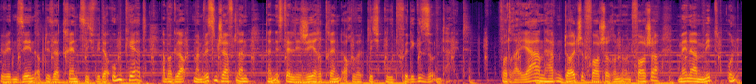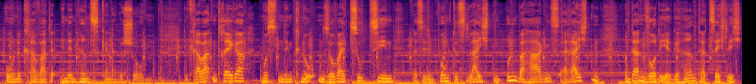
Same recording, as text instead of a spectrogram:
Wir werden sehen, ob dieser Trend sich wieder umkehrt, aber glaubt man Wissenschaftlern, dann ist der legere Trend auch wirklich gut für die Gesundheit. Vor drei Jahren haben deutsche Forscherinnen und Forscher Männer mit und ohne Krawatte in den Hirnscanner geschoben. Die Krawattenträger mussten den Knoten so weit zuziehen, dass sie den Punkt des leichten Unbehagens erreichten und dann wurde ihr Gehirn tatsächlich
